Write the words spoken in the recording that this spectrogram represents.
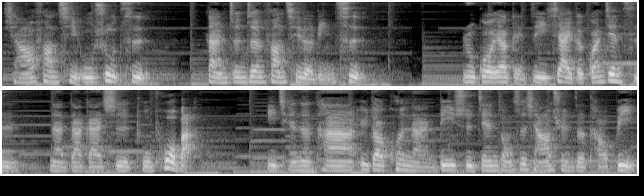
想要放弃无数次，但真正放弃了零次。如果要给自己下一个关键词，那大概是突破吧。以前的他遇到困难，第一时间总是想要选择逃避，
